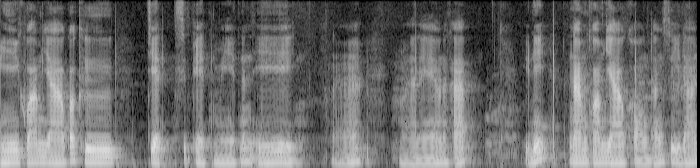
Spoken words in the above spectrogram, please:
มีความยาวก็คือ 71 เมตรนั่นเองนะมาแล้วนะครับ ทีนี้นำความยาวของทั้ง 4 ด้าน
